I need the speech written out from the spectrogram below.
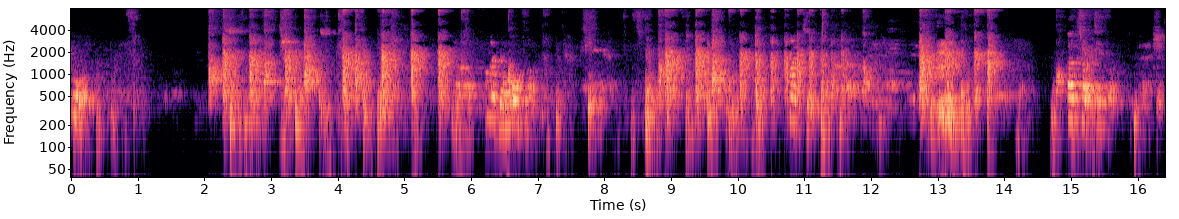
Four. Five and one five. Five oh, sorry, five. Two patches.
